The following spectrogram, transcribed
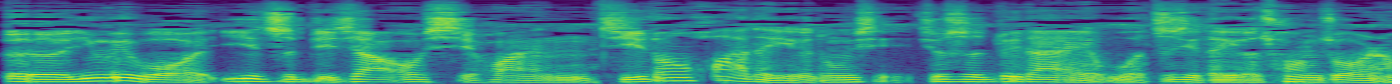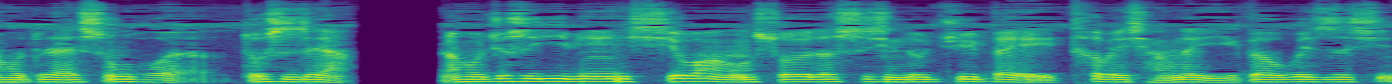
呃，因为我一直比较喜欢极端化的一个东西，就是对待我自己的一个创作，然后对待生活都是这样，然后就是一边希望所有的事情都具备特别强的一个未知性。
